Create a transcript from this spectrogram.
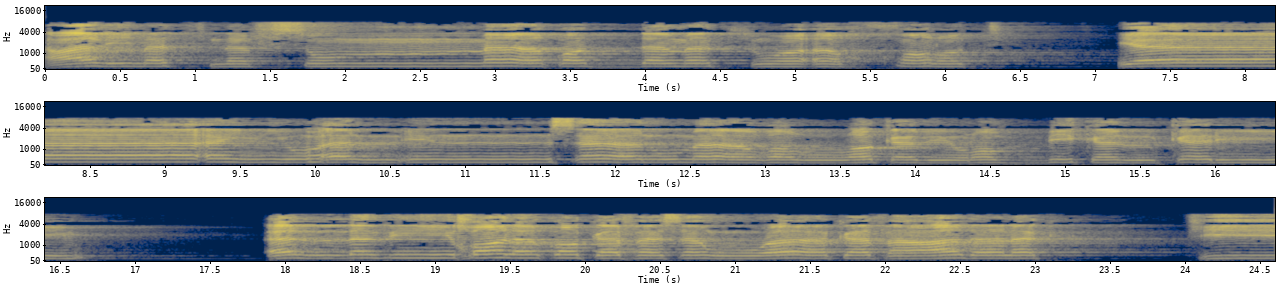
علمت نفس ما قدمت وأخرت يا أيها الإنسان ما غرك بربك الكريم الذي خلقك فسواك فعدلك في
